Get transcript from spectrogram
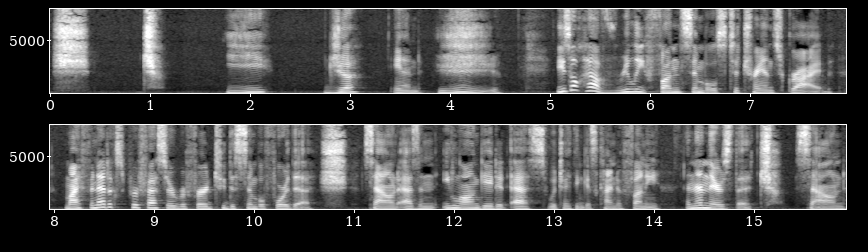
sh, ch, y, j, and zh. These all have really fun symbols to transcribe. My phonetics professor referred to the symbol for the sh sound as an elongated S, which I think is kind of funny. And then there's the ch sound,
